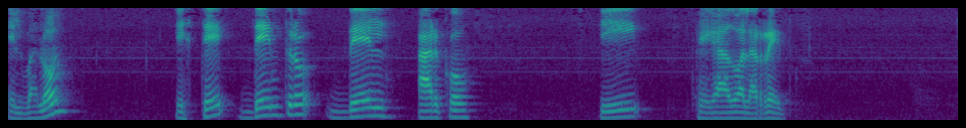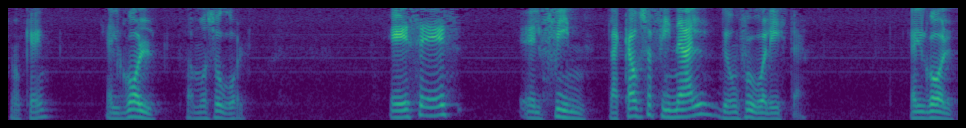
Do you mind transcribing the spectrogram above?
el balón esté dentro del arco y pegado a la red. ¿Ok? El gol, famoso gol. Ese es el fin, la causa final de un futbolista. El gol.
